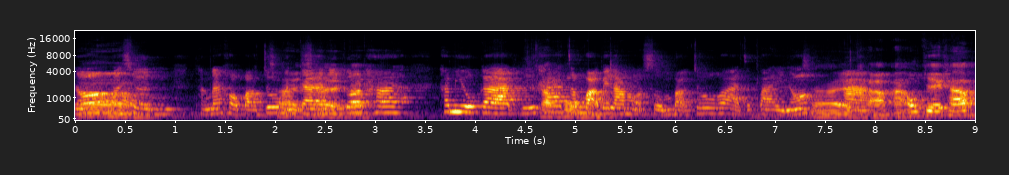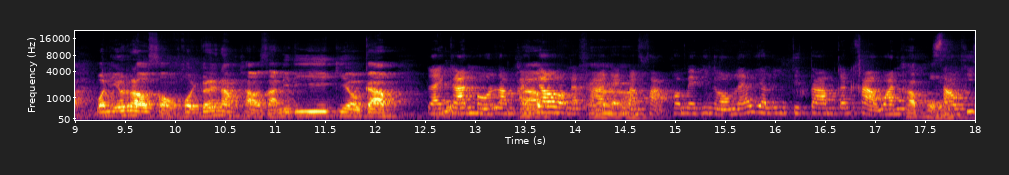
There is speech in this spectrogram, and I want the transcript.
เนาะอ่ามมาเชิญทางด้านของบ่าวโจ้ใช่เหมือนกันใช่อันนี้ก็ครับถ้าถ้ามีโอกาสหรือครับถ้าผม จังหวะเวลาเหมาะสมบ่าวโจ้ก็อาจจะไปเนาะใช่ค่ะ ครับ อะโอเคครับ วันนี้เราสองคนก็ได้นำข่าวสารดีๆ เกี่ยวกับ รายการหมอลำคไอรับดอลนะคะ อ่าได้มาฝากพ่อแม่พี่น้องแล้วอย่าลืมติดตามกันค่ะวันครับผม เสาร์ที่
